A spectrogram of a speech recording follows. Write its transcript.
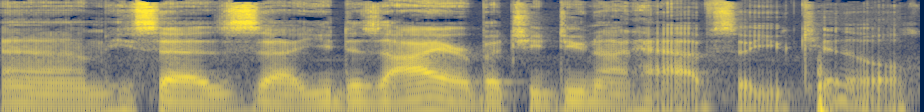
Um, he says, uh, You desire, but you do not have, so you kill.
